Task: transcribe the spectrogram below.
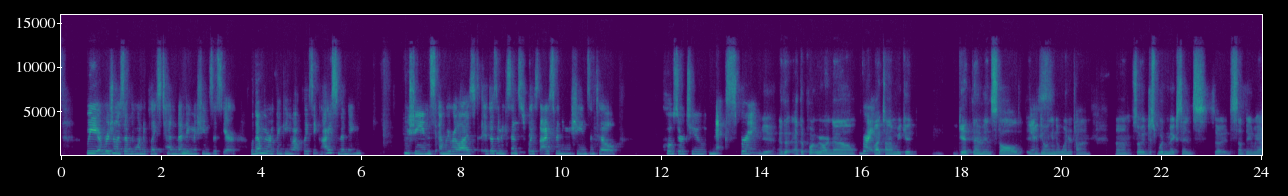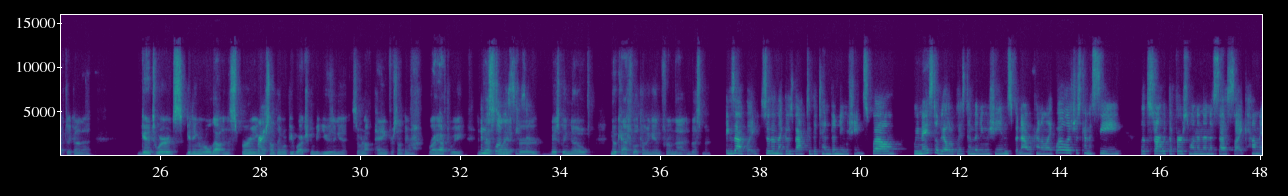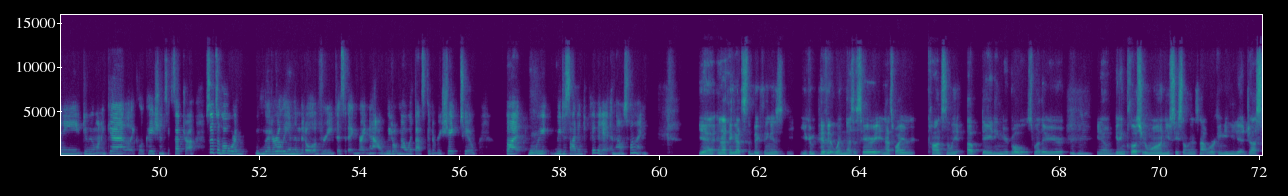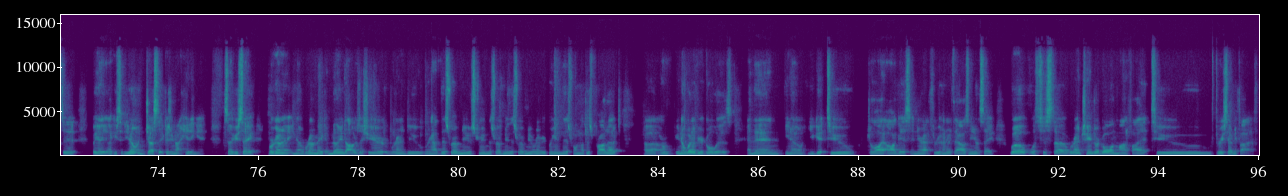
we originally said we wanted to place 10 vending machines this year. Well, then we were thinking about placing ice vending machines, and we realized it doesn't make sense to place the ice vending machines until closer to next spring. Yeah, at the at the point we are now, Right. by the time we could get them installed, it'd Yes. be going into wintertime. Um, so it just wouldn't make sense. So it's something we have to kind of get it to where it's getting rolled out in the spring or something where people are actually gonna be using it. So we're not paying for something right after we invest in slowest it for basically no no cash flow coming in from that investment. Exactly. So then that goes back to the 10 vending machines. Well, we may still be able to place 10 vending machines, but now we're kind of like, well, let's just kind of see. Let's start with the first one and then assess like how many do we want to get, like locations, etc. So it's a goal we're literally in the middle of revisiting right now. We don't know what that's going to reshape to, but we we decided to pivot it and that was fine. Yeah, and I think that's the big thing is you can pivot when necessary, and that's why you're constantly updating your goals. Whether you're, Mhm. you know, getting closer to one, you see something that's not working, you need to adjust it. But yeah, like you said, you don't adjust it because you're not hitting it. So if you say we're gonna, you know, we're gonna make a million dollars this year, we're gonna do, we're gonna have this revenue stream, this revenue, this revenue, we're gonna be bringing this, rolling out this product, uh, or you know, whatever your goal is, and then you know, you get to July, August, and you're at 300,000, you don't say, well, let's just, uh, we're going to change our goal and modify it to 375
